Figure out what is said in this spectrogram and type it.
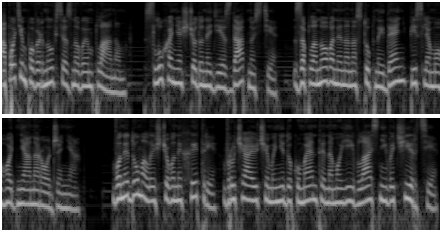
а потім повернувся з новим планом слухання щодо недієздатності, заплановане на наступний день після мого дня народження. Вони думали, що вони хитрі, вручаючи мені документи на моїй власній вечірці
